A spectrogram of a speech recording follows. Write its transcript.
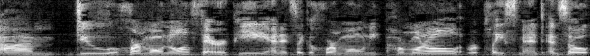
um, do hormonal therapy and it's like a hormone hormonal replacement. And so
